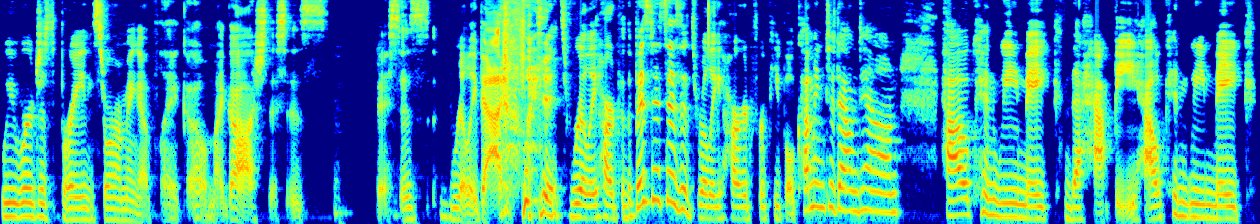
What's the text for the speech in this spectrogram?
we were just brainstorming of like, oh my gosh, this is this is really bad. like it's really hard for the businesses, it's really hard for people coming to downtown. How can we make the happy? How can we make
